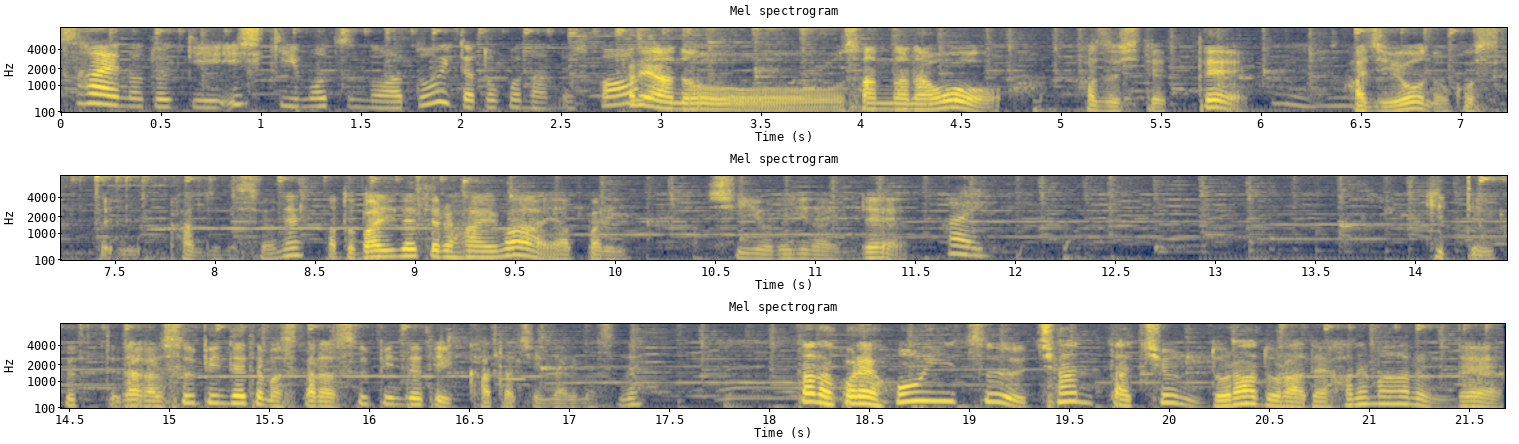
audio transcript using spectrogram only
す牌の時、意識持つのはどういったとこなんですか？やはりあのー、37を外してって、うんうん端を残すっていう感じですよね。あと、場に出てる牌はやっぱり信用できないんで、はい。切っていくって。だから数ピン出てますから、数ピン出ていく形になりますね。ただこれ、本一、チャンタ、チュン、ドラドラで跳ね回るんで、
